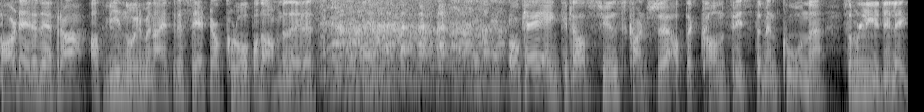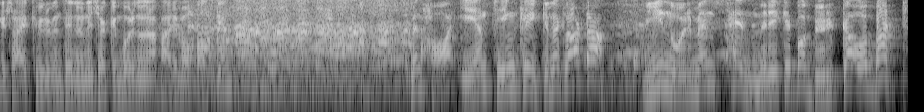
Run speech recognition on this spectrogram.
har dere det fra at vi nordmenn er interessert i å klå på damene deres? Ok, Enkelte av oss syns kanskje at det kan friste med en kone som lydig legger seg i kurven sin under kjøkkenbordet når hun er ferdig med oppvasken. Men ha én ting klinkende klart, da! Vi nordmenn tenner ikke på burka og bart!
